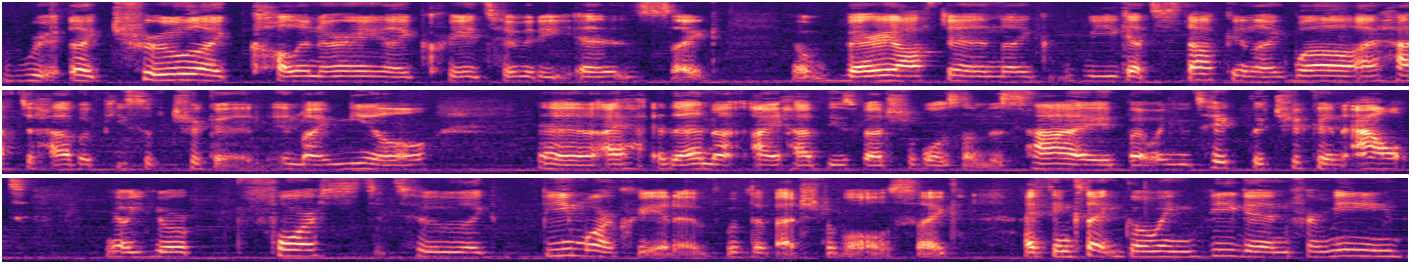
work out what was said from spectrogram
re- like true like culinary like creativity is like you know, very often like we get stuck in like well i have to have a piece of chicken in my meal and i and then i have these vegetables on the side but when you take the chicken out you know you're forced to like be more creative with the vegetables. Like i think that going vegan for me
